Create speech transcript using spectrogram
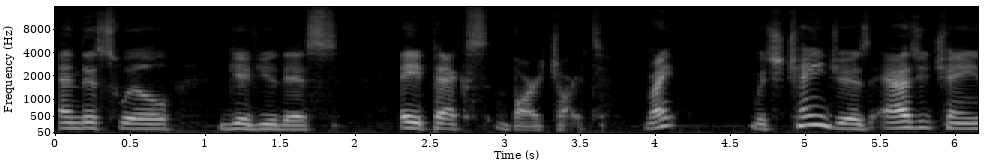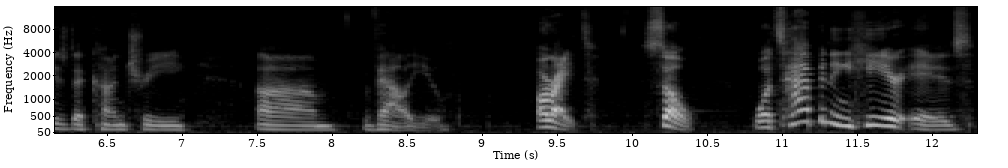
and this will give you this apex bar chart, right? Which changes as you change the country um, value. All right, so what's happening here is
